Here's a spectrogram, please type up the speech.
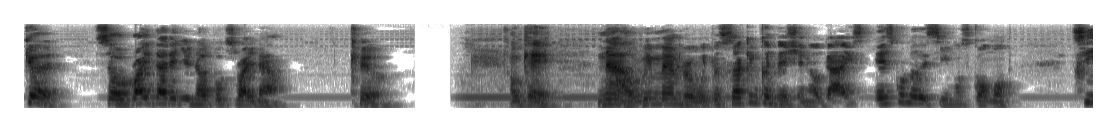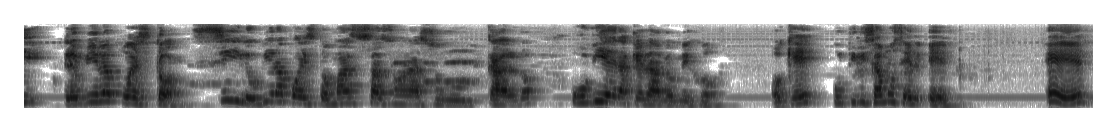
Good. So write that in your notebooks right now. Cool. Okay. Now, remember, with the second conditional, guys, es cuando decimos como, si le hubiera puesto, si le hubiera puesto más sazón a su caldo, hubiera quedado mejor. ¿Ok? Utilizamos el if. If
